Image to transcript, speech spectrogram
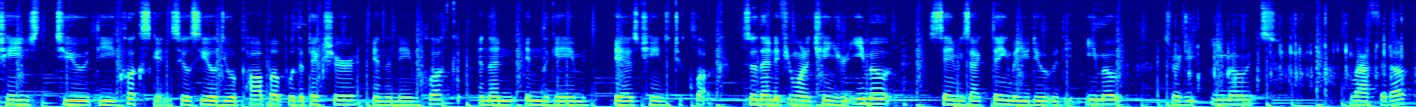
change to the Cluck skin. So you'll see it'll do a pop-up with a picture and the name Cluck, and then in the game it has changed to Cluck. So then if you want to change your emote, same exact thing, but you do it with the emote. So we do emote, laugh it up.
